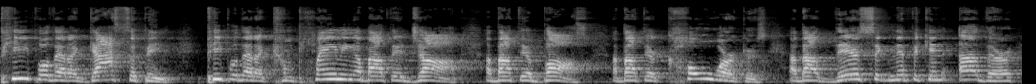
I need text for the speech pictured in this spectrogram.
people that are gossiping, people that are complaining about their job, about their boss, about their coworkers, about their significant other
